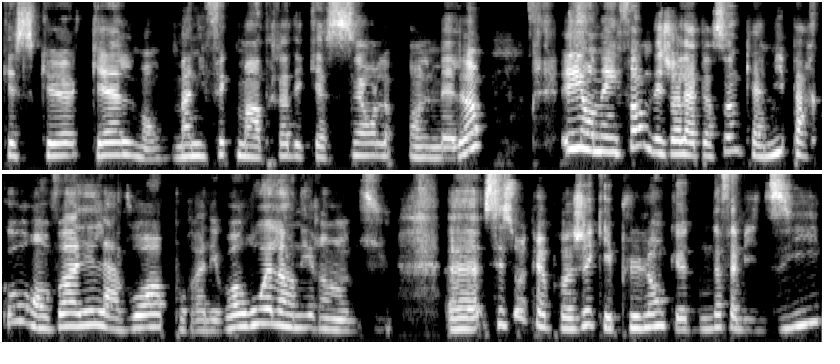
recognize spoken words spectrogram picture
qu'est-ce que, quel, mon magnifique mantra des questions, on le met là. Et on informe déjà la personne qui a mis parcours, on va aller la voir pour aller voir où elle en est rendue. Euh, c'est sûr qu'un projet qui est plus long que 9 à midi,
